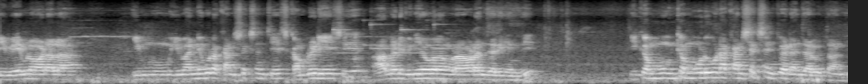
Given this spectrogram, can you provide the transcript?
ఈ వేములవాడల ఇవన్నీ కూడా కన్స్ట్రక్షన్ చేసి కంప్లీట్ చేసి ఆల్రెడీ వినియోగం రావడం జరిగింది. ఇక ము- ఇంకా మూడు కూడా కన్స్ట్రక్షన్ చేయడం జరుగుతుంది.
